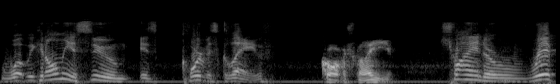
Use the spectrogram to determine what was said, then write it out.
what we can only assume is Corvus Glaive Corvus Glaive. trying to rip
